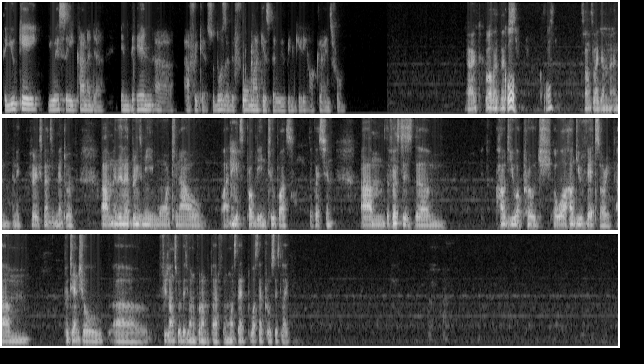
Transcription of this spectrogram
the uk usa canada and then uh, africa. So those are the four markets that we've been getting our clients from all right well that, that's cool. Cool. Sounds like an, an, an very expensive network. Um, and then that brings me more to now i think it's probably in two parts the question. Um, the first is the um, how do you approach or how do you vet sorry um, potential uh, freelance workers you want to put on the platform? What's that what's that process like?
